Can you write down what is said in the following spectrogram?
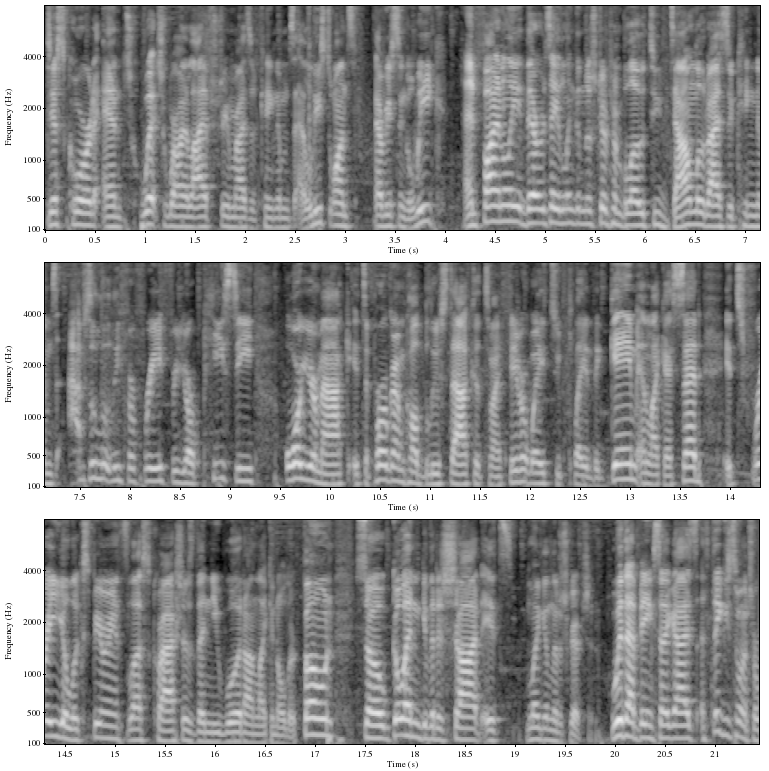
discord and Twitch where I live stream rise of kingdoms at least once every single week. And finally there is a link in the description below to download rise of kingdoms absolutely for free for your pc or your mac. It's a program called bluestack it's my favorite way to play the game and like i said it's free. You'll experience less crashes than you would on like an older phone. So go ahead and give it a shot. It's link in the description. With that being said guys thank you so much for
